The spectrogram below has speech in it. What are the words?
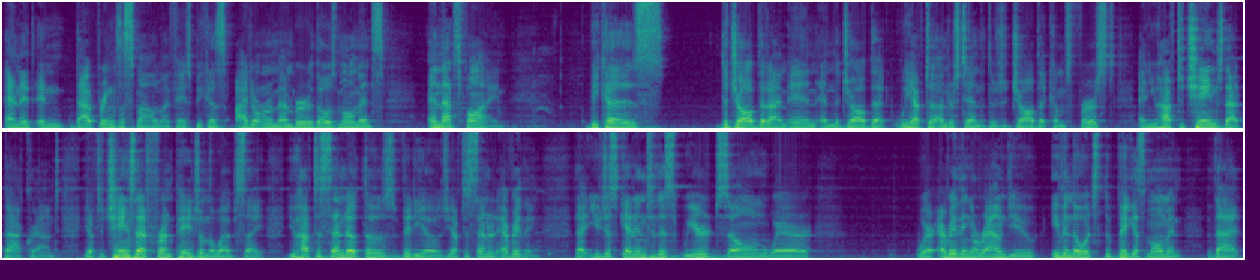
and it and that brings a smile to my face because I don't remember those moments, and that's fine because the job that I'm in and the job that we have to understand that there's a job that comes first and you have to change that background. You have to change that front page on the website. You have to send out those videos. You have to send out everything that you just get into this weird zone where where everything around you, even though it's the biggest moment that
